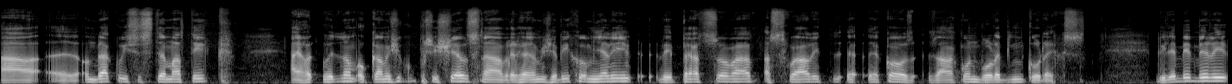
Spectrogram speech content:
A eh, on byl takový systematik a v jednom okamžiku přišel s návrhem, že bychom měli vypracovat a schválit eh, jako zákon volební kodex, kde by byly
